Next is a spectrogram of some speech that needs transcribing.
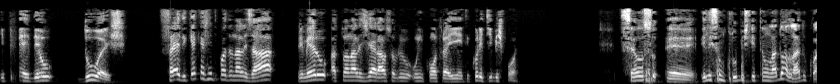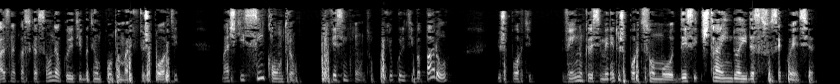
e perdeu duas. Fred, o que é que a gente pode analisar? Primeiro, a tua análise geral sobre o, encontro aí entre Curitiba e Sport. Celso, é, eles são clubes que estão lado a lado quase na classificação, né? O Curitiba tem um ponto a mais que o Sport, mas que se encontram. Por que se encontram? Porque o Curitiba parou e o Sport vem no crescimento, o Sport somou, desse, extraindo aí dessa sua sequência,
